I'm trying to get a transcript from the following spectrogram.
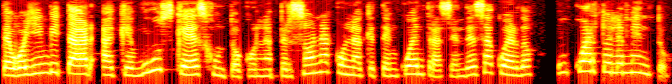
te voy a invitar a que busques junto con la persona con la que te encuentras en desacuerdo un cuarto elemento,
